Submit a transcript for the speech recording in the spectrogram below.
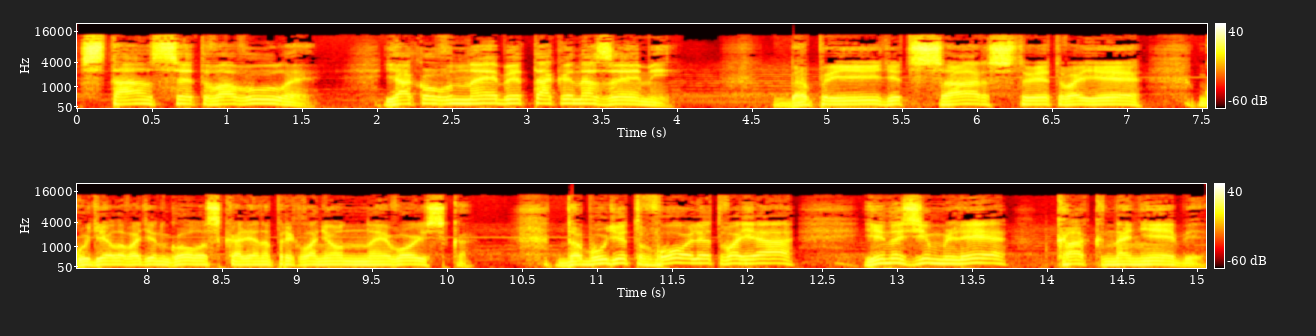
«Стансет вавуле, яко в небе, так и на земле!» «Да приидет царствие Твое!» — гудело в один голос колено преклоненное войско. «Да будет воля Твоя и на земле, как на небе!»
